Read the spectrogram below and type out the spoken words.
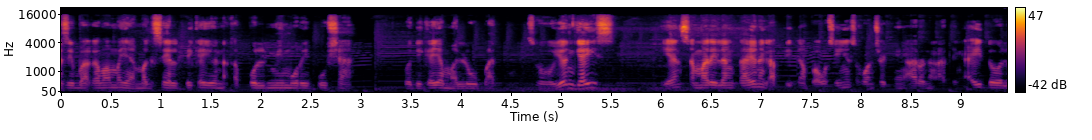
Kasi baka mamaya mag-selfie kayo, naka-full memory po siya. O di kaya malubat. So yun guys. Yan, summary lang tayo. Nag-update lang po ako sa inyo sa concert ngayong araw ng ating idol,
